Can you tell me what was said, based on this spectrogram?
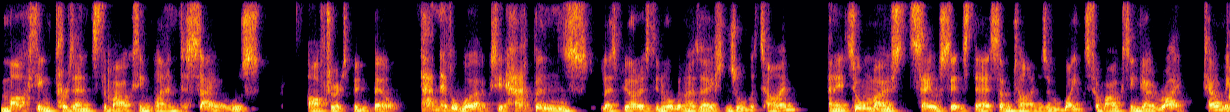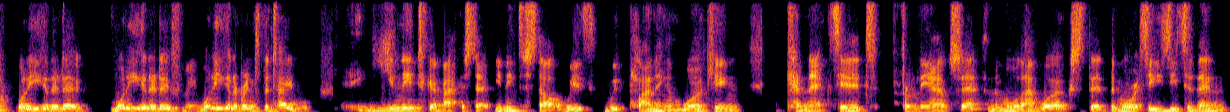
marketing presents the marketing plan to sales after it's been built. That never works. It happens, let's be honest, in organizations all the time. And it's almost sales sits there sometimes and waits for marketing go, right, tell me, what are you going to do? What are you going to do for me? What are you going to bring to the table? You need to go back a step. You need to start with with planning and working connected from the outset. And the more that works, the, the more it's easy to then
